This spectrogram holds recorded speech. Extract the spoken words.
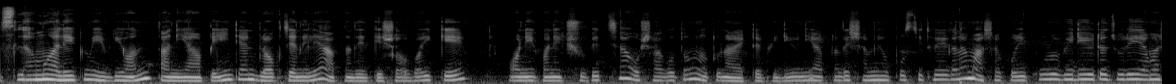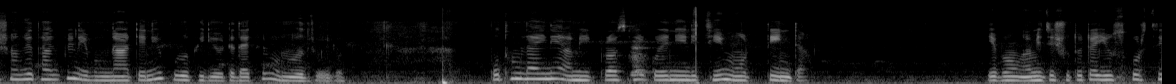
আসসালামু আলাইকুম everyone, Tania paint and blog চ্যানেলে আপনাদেরকে সবাইকে অনেক অনেক শুভেচ্ছা ও স্বাগতম। নতুন আর একটা ভিডিও নিয়ে আপনাদের সামনে উপস্থিত হয়ে গেলাম। আশা করি পুরো ভিডিওটা জুড়েই আমার সঙ্গে থাকবেন এবং না টেনে পুরো ভিডিওটা দেখার অনুরোধ রইল। প্রথম লাইনে আমি ক্রস ঘর করে নিয়ে নিচ্ছি মোট তিনটা। এবং আমি যে সুতোটা ইউজ করছি,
